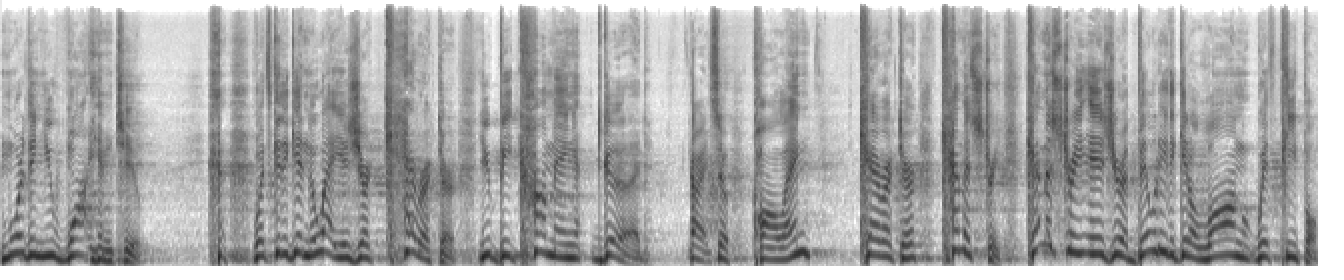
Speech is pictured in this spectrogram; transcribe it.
more than you want Him to. What's going to get in the way is your character, you becoming good. All right, so calling, character, chemistry. Chemistry is your ability to get along with people,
